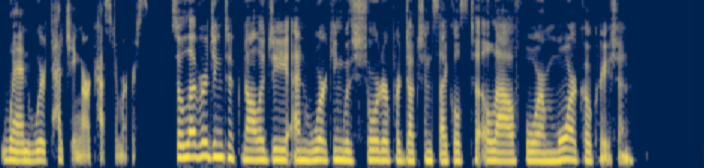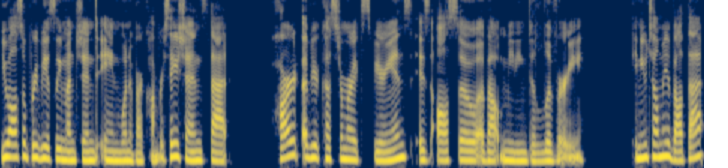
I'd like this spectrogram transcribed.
when we're touching our customers? So, leveraging technology and working with shorter production cycles to allow for more co creation. You also previously mentioned in one of our conversations that part of your customer experience is also about meeting delivery. Can you tell me about that?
